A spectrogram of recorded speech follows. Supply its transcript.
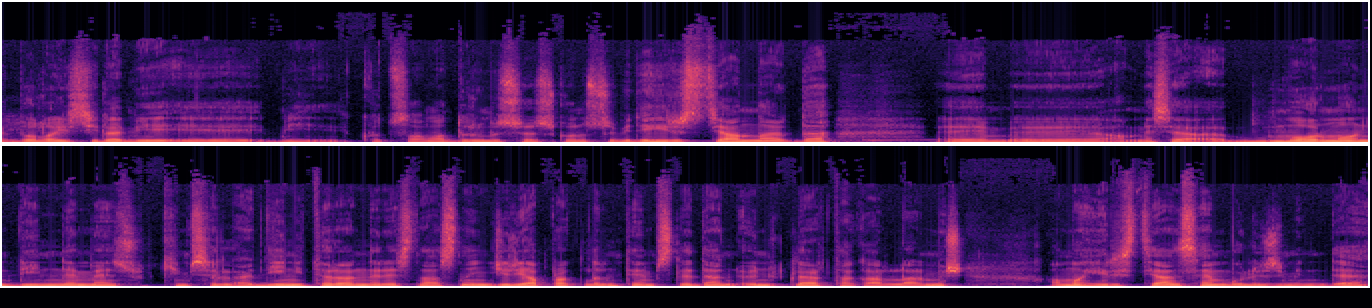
hı. Dolayısıyla bir, e, bir kutsama durumu söz konusu. Bir de Hristiyanlar da e, e, mesela Mormon dinine mensup kimseler dini törenler esnasında incir yapraklarını temsil eden önlükler takarlarmış. Ama Hristiyan sembolizminde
